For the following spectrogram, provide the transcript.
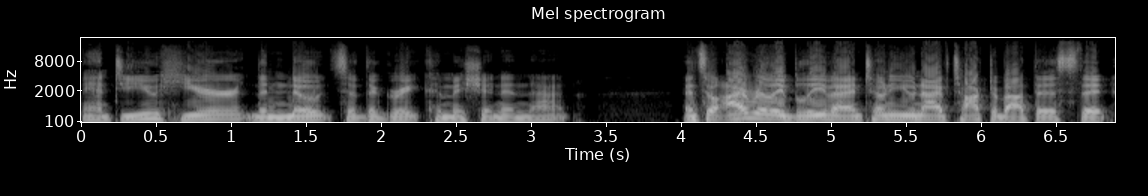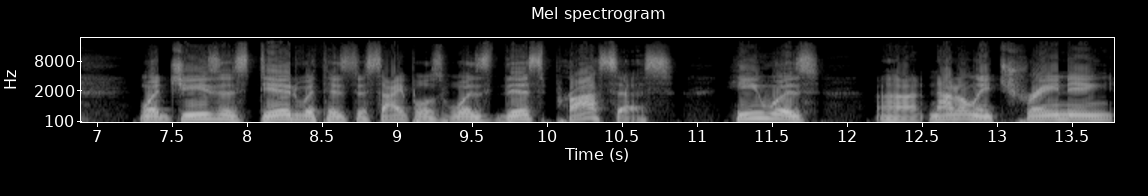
Man, do you hear the notes of the Great Commission in that? And so I really believe, and Tony, you and I have talked about this, that what Jesus did with his disciples was this process. He was uh, not only training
